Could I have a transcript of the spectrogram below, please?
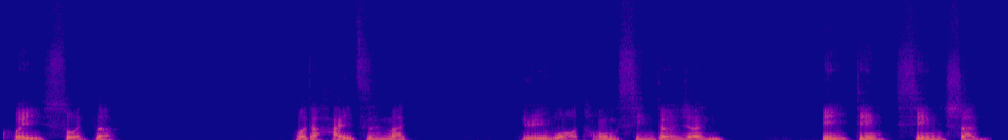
亏损了。我的孩子们，与我同行的人。必定心神，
